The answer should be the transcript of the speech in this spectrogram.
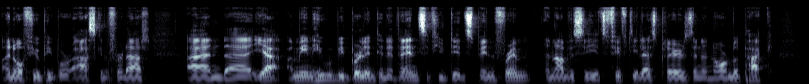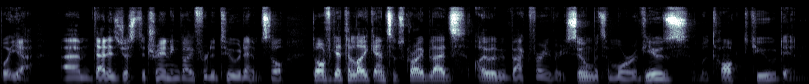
I know a few people were asking for that. And uh, yeah, I mean, he would be brilliant in events if you did spin for him. And obviously, it's 50 less players than a normal pack. But yeah, um, that is just the training guide for the two of them. So don't forget to like and subscribe, lads. I will be back very, very soon with some more reviews. And we'll talk to you then.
